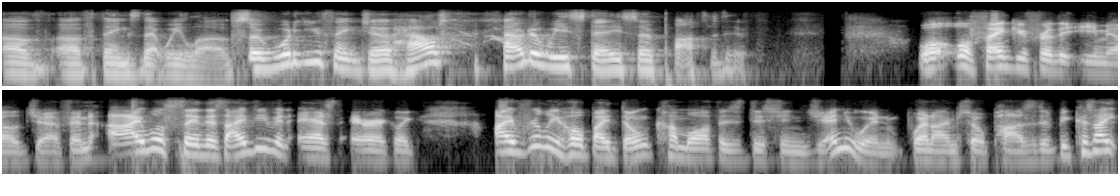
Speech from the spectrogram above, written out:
of of things that we love? So, what do you think, Joe? How how do we stay so positive? Well, well, thank you for the email, Jeff. And I will say this: I've even asked Eric, like, I really hope I don't come off as disingenuous when I'm so positive because I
